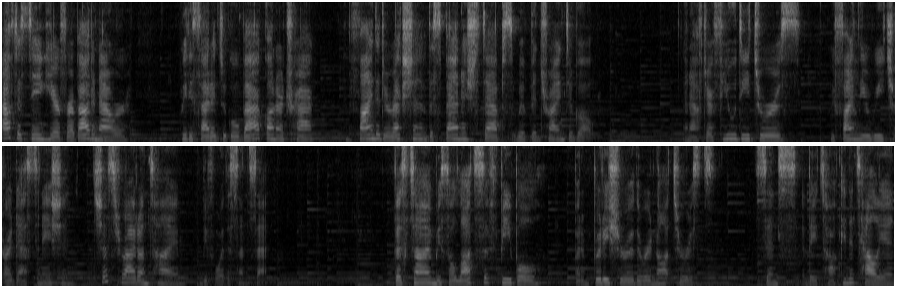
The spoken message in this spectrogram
After staying here for about an hour, we decided to go back on our track and find the direction of the Spanish steps we've been trying to go. And after a few detours, we finally reach our destination just right on time before the sunset. This time we saw lots of people, but I'm pretty sure they were not tourists since they talk in Italian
